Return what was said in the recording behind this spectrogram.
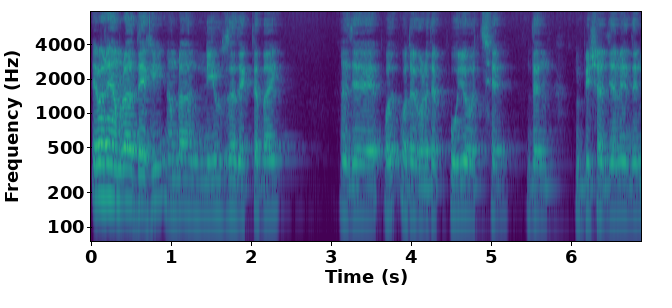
এবারে আমরা দেখি, আমরা নিউজে দেখতে পাই। যে ওদের ঘরেতে পুজো হচ্ছে দেন বিসর্জনের দিন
